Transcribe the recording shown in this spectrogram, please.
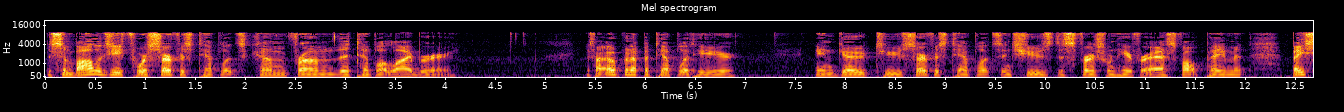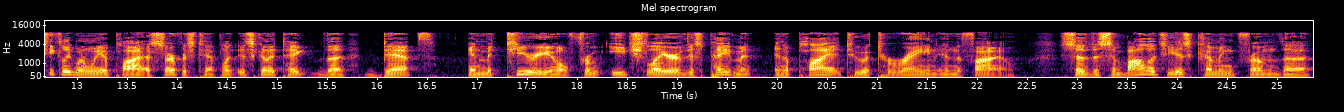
The symbology for surface templates come from the template library. If I open up a template here and go to surface templates and choose this first one here for asphalt pavement, basically when we apply a surface template it's going to take the depth and material from each layer of this pavement and apply it to a terrain in the file. So the symbology is coming from the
